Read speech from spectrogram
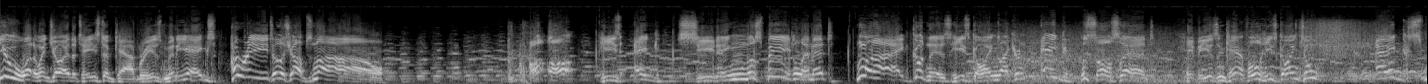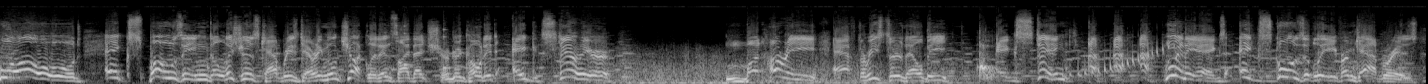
You want to enjoy the taste of Cadbury's mini eggs, hurry to the shops now. Uh-oh, he's egg seeding the speed limit. My goodness, he's going like an egg, so. If he isn't careful, he's going to explode, exposing delicious Cadbury's Dairy Milk chocolate inside that sugar-coated egg exterior. But hurry! After Easter, they'll be extinct. Mini eggs, exclusively from Cadbury's.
